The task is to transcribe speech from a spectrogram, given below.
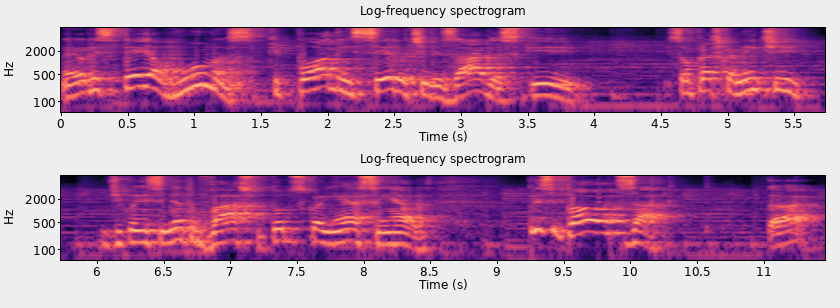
Eu listei algumas que podem ser utilizadas, que são praticamente de conhecimento vasto, todos conhecem elas principal é o WhatsApp, tá?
